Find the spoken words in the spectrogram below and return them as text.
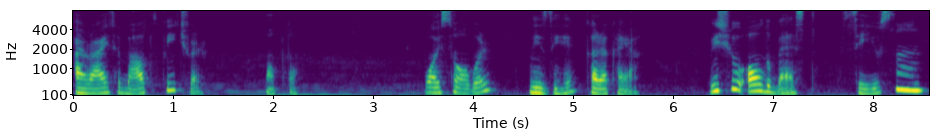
I write about feature. Motto. Voiceover Nizihe Karakaya. Wish you all the best. See you soon.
